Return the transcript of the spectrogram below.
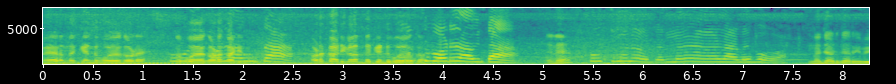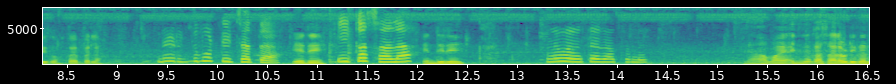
വേറെ എന്തൊക്കെയുണ്ട് പോയേക്ക അവിടെ? പോയേക്ക അവിടെ കടി അവിടെ കടികൾ എന്തൊക്കെയുണ്ട് പോയേക്ക? എന്നെ? ചടുക്ക് ഇറങ്ങി പോയിക്കോ കുഴപ്പമില്ല. ഏത്? എന്തിന്? ഞാൻ ഇതിന് കസാല പൊട്ടിക്കാൻ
